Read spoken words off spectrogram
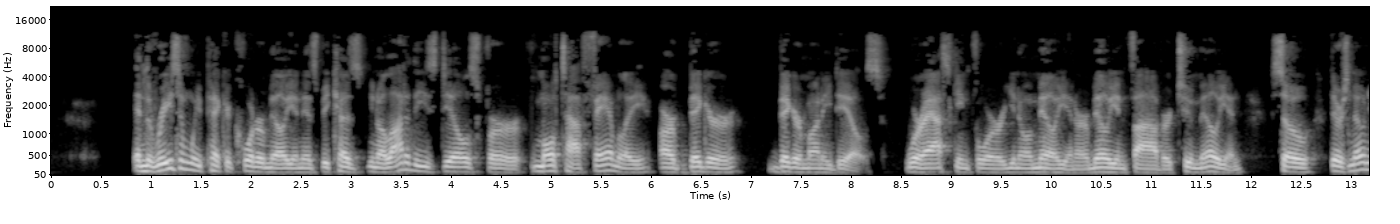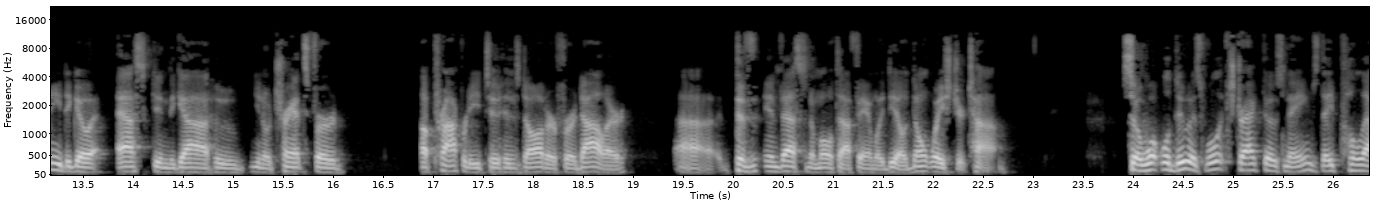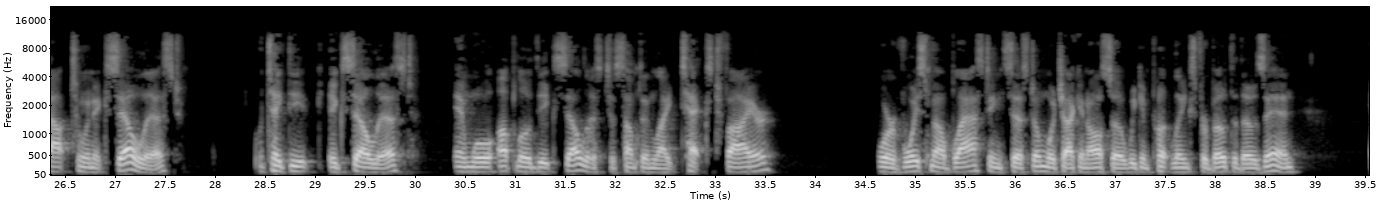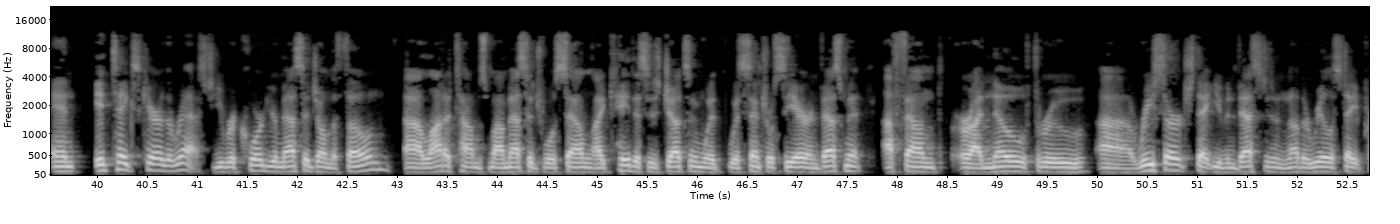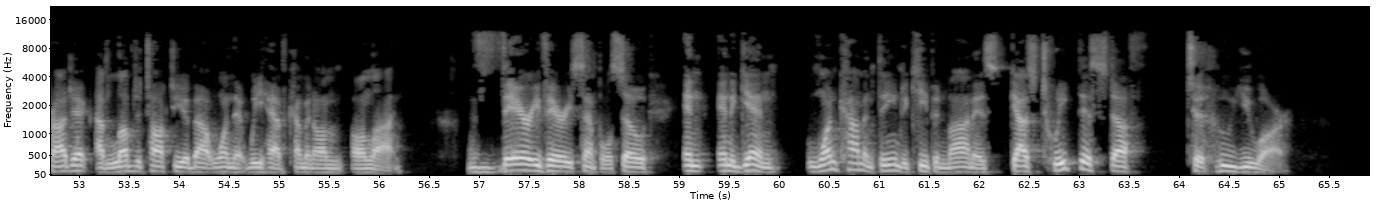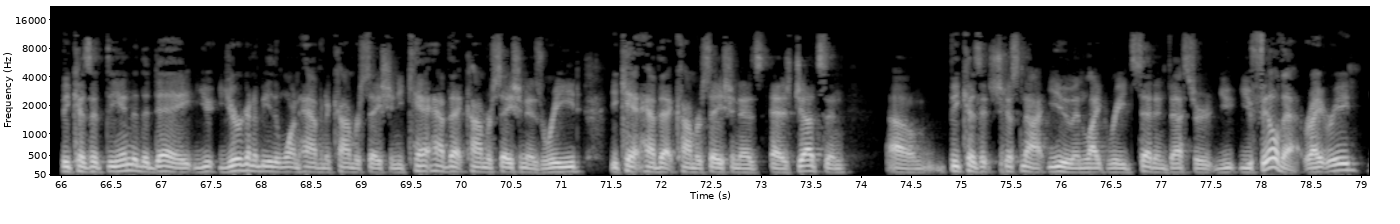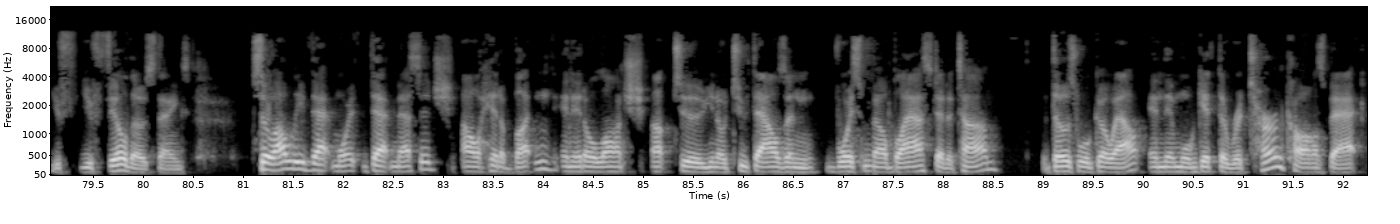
And the reason we pick a quarter million is because, you know, a lot of these deals for multifamily are bigger, bigger money deals. We're asking for, you know, a million or a million five or two million. So there's no need to go asking the guy who, you know, transferred a property to his daughter for a dollar uh, to invest in a multifamily deal. Don't waste your time. So what we'll do is we'll extract those names. They pull out to an Excel list. We'll take the Excel list and we'll upload the Excel list to something like TextFire or voicemail blasting system, which I can also we can put links for both of those in and it takes care of the rest. You record your message on the phone. Uh, a lot of times, my message will sound like, "Hey, this is Judson with with Central Sierra Investment. I found, or I know through uh, research that you've invested in another real estate project. I'd love to talk to you about one that we have coming on online." Very, very simple. So, and and again, one common theme to keep in mind is, guys, tweak this stuff to who you are because at the end of the day, you, are going to be the one having a conversation. You can't have that conversation as Reed. You can't have that conversation as as Judson um, because it's just not you. And like Reed said, investor, you you feel that, right, Reed? You you feel those things. So I'll leave that more that message. I'll hit a button and it'll launch up to you know 2,000 voicemail blast at a time. Those will go out, and then we'll get the return calls back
